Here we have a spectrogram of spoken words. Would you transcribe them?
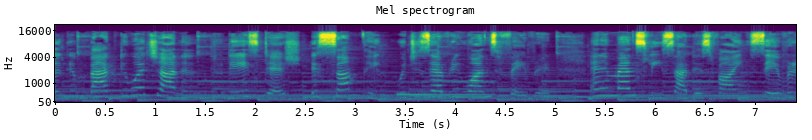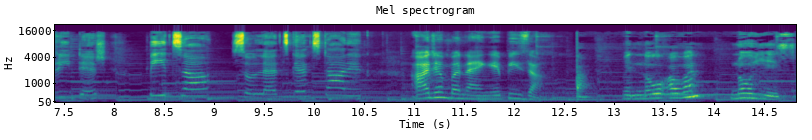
welcome back to our channel. Today's dish is something which is everyone's favorite, an immensely satisfying savory dish, pizza. So let's get started. आज हम बनाएँगे pizza with no oven no yeast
